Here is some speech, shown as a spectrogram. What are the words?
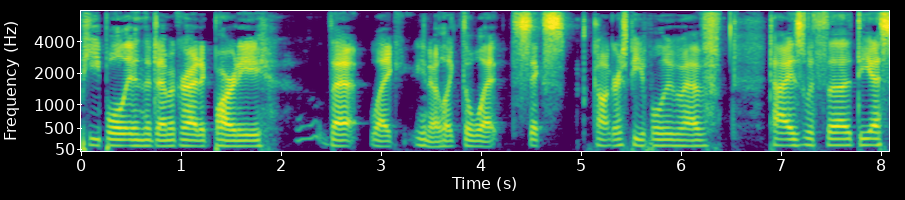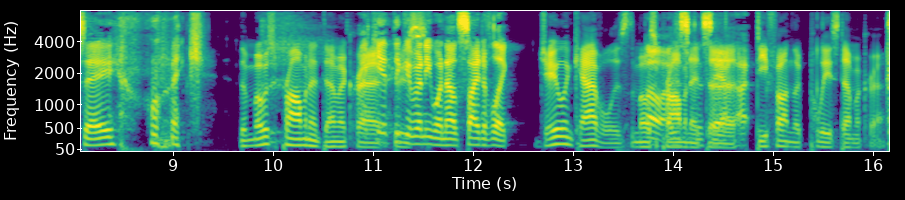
people in the Democratic Party that, like, you know, like the what six Congress people who have ties with the DSA. like, the most prominent Democrat. I can't think of anyone outside of like. Jalen Cavill is the most Oh, I was gonna prominent say, uh, I- defund the police Democrat.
